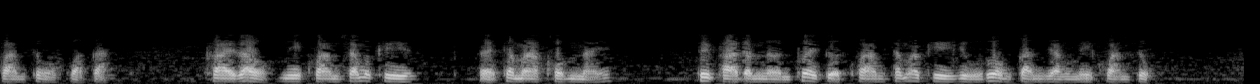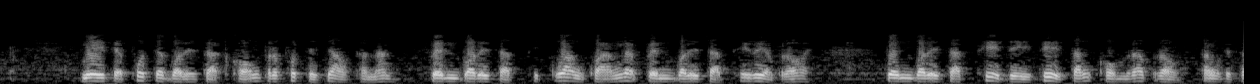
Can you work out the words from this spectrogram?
ความสงบกว่ากัน ใครเล่ามีความสามัคคีแต่สมาคมไหน ที่พาดำเนินเพื่อเกิดความสามัคคีอยู่ร่วมกันอย่างมีความสุข มีแต่พุทธบริษัทของพระพุทธเจ้าเท่านั้น เป็นบริษัทที่กว้างขวางและเป็นบริษัทที่เรียบร้อย เป็นบริษัทที่ดีที่สังคมรับรองตั้งแต่ส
